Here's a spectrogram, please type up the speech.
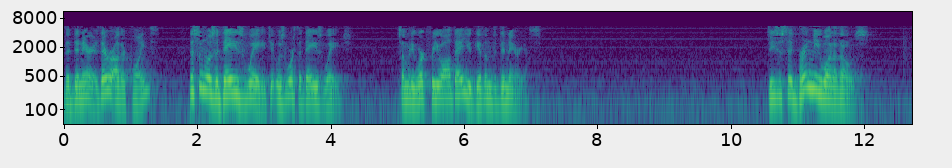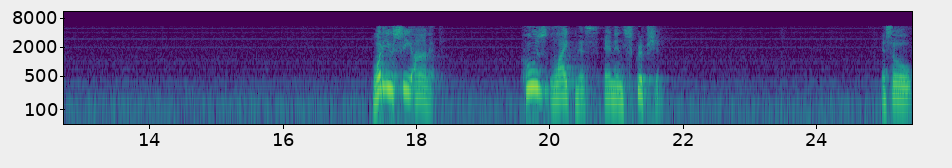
the denarius. There were other coins. This one was a day's wage. It was worth a day's wage. Somebody worked for you all day, you give them the denarius. Jesus said, Bring me one of those. What do you see on it? whose likeness and inscription? And so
